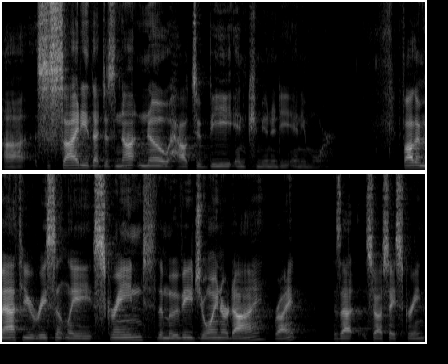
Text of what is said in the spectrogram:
uh, society that does not know how to be in community anymore. Father Matthew recently screened the movie Join or Die, right? Is that, so I say screened?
